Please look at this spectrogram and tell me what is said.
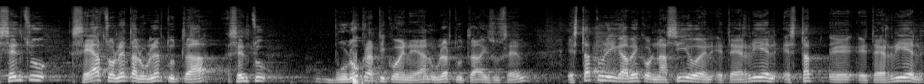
zentzu zehatz honetan ulertuta, zentzu burokratikoenean ulertuta, izu zen, estaturik gabeko nazioen eta herrien, estat, eta herrien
